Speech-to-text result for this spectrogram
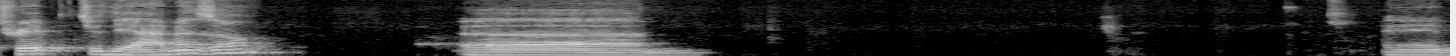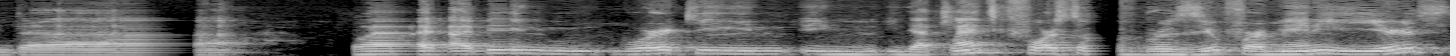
trip to the Amazon. Um, and uh, well, I, I've been working in, in, in the Atlantic Forest of Brazil for many years.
